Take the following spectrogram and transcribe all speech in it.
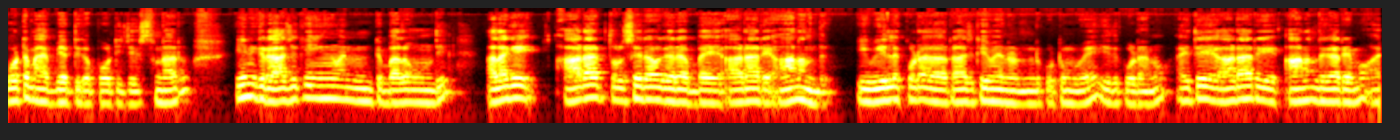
కూటమి అభ్యర్థిగా పోటీ చేస్తున్నారు. ఈయనకి రాజకీయమైన బలం ఉంది. అలాగే ఆడారి తులసిరావు గారి అబ్బాయి ఆడారి ఆనంద్ ఈ వీళ్ళకి కూడా రాజకీయమైన కుటుంబమే ఇది కూడాను. అయితే ఆడారి ఆనంద్ గారేమో ఆ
